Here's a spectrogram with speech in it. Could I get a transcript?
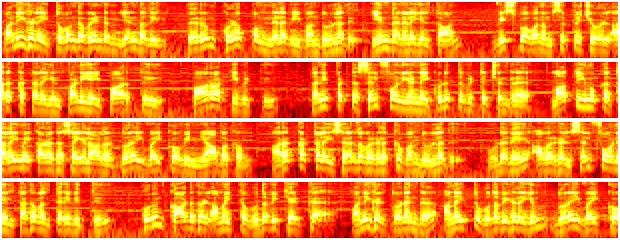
பணிகளை துவங்க வேண்டும் என்பதில் பெரும் குழப்பம் நிலவி வந்துள்ளது. இந்த நிலையில்தான் விஸ்வவனம் சுற்றுச்சூழல் அறக்கட்டளையின் பணியை பார்த்து பாராட்டிவிட்டு தனிப்பட்ட செல்போன் எண்ணை கொடுத்துவிட்டு சென்ற மதிமுக தலைமை கழக செயலாளர் துரை வைகோவின் ஞாபகம் அறக்கட்டளை சேர்ந்தவர்களுக்கு வந்துள்ளது. உடனே அவர்கள் செல்போனில் தகவல் தெரிவித்து குறுங்காடுகள் அமைக்க உதவி கேட்க பணிகள் தொடங்க அனைத்து உதவிகளையும் துரை வைகோ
